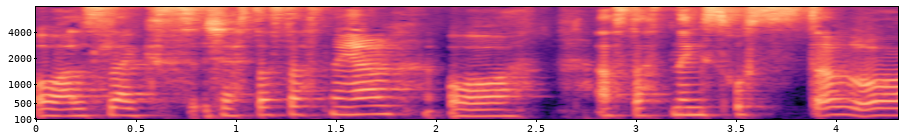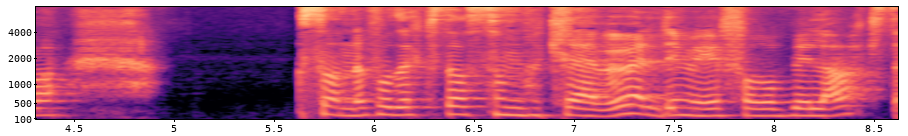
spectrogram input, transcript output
og all slags kjøtterstatninger og erstatningsoster og sånne produkter som krever veldig mye for å bli lagd.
